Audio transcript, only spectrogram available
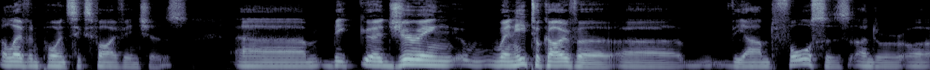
11.65 inches. Um, be, uh, during when he took over uh, the armed forces under uh,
